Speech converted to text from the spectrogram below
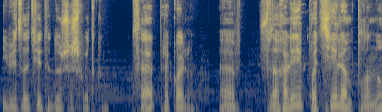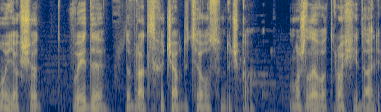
і відлетіти дуже швидко. Це прикольно. Е, взагалі, по цілям планую, якщо вийде, добратися хоча б до цього сундучка. Можливо, трохи і далі.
